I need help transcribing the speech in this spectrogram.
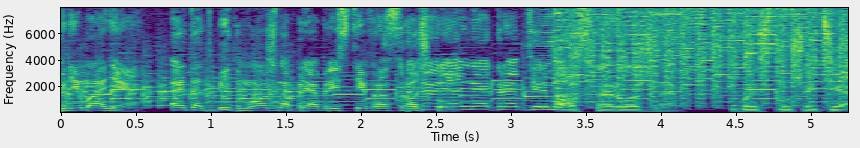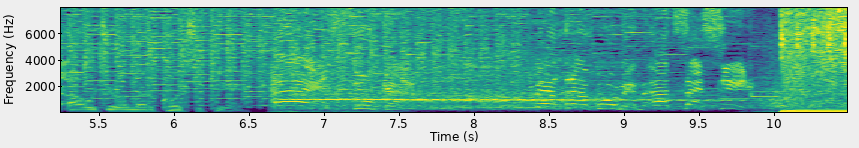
Внимание! Этот бит можно приобрести в рассрочку. реальное трэп-дерьмо. Осторожно! Вы слушаете аудионаркотики. Эй, сука! Метробумен, отсоси!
